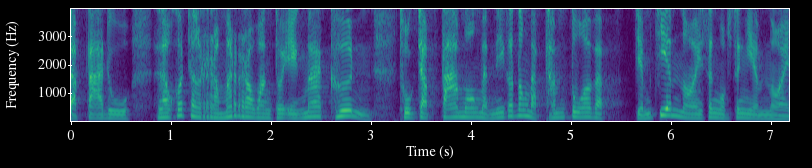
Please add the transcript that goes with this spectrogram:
จับตาดู เราก็จะระมัดระวังตัวเองมากขึ้น ถูกจับตามองแบบนี้ก็ต้องแบบทำตัวแบบเจียมเจียมหน่อยสงบเสงี่ยมหน่อย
